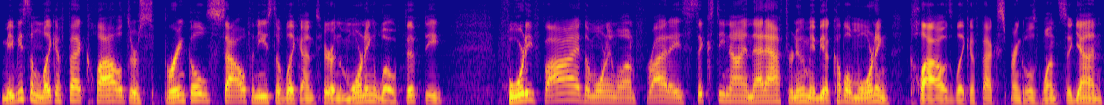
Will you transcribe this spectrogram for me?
Maybe some lake effect clouds or sprinkles south and east of Lake Ontario in the morning, low 50. 45 the morning low on Friday, 69 that afternoon, maybe a couple morning clouds, lake effect sprinkles once again.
